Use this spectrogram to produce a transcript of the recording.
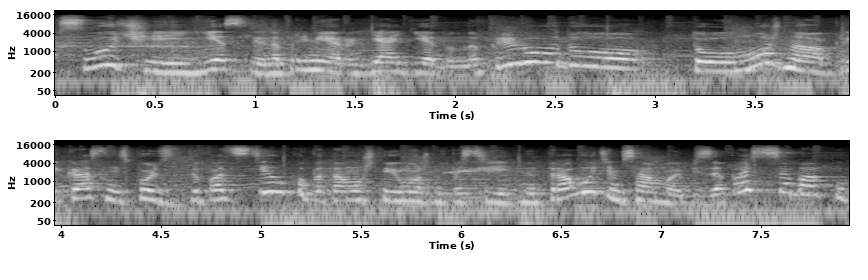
в случае, если, например, я еду на природу, то можно прекрасно использовать эту подстилку, потому что ее можно постелить на траву, тем самым обезопасить собаку.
